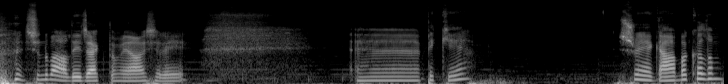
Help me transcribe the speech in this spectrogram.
şunu bağlayacaktım ya şurayı. Ee, peki. Şuraya gel bakalım.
